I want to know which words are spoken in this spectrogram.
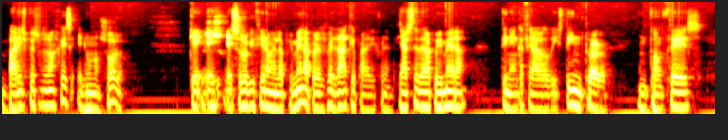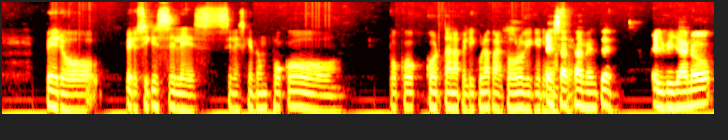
varios personajes en uno solo. Que Eso es- es- eso es lo que hicieron en la primera, pero es verdad que para diferenciarse de la primera tenían que hacer algo distinto. Claro. Entonces, pero pero sí que se les se les quedó un poco poco corta la película para todo lo que querían hacer. Exactamente. El villano,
